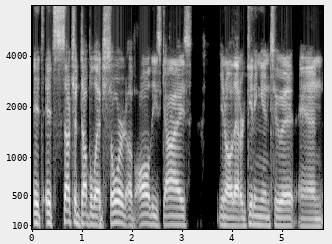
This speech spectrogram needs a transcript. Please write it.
it it's such a double-edged sword of all these guys, you know, that are getting into it and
